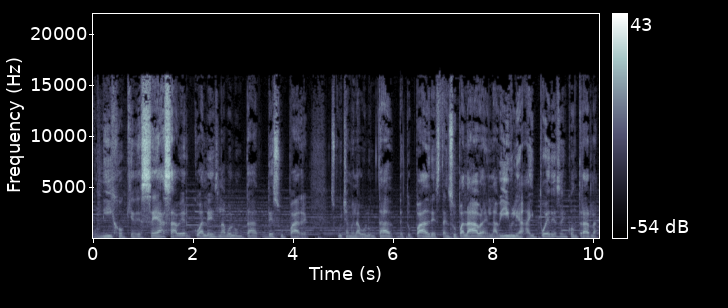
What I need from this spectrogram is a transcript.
Un hijo que desea saber cuál es la voluntad de su Padre. Escúchame, la voluntad de tu Padre está en su palabra, en la Biblia. Ahí puedes encontrarla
